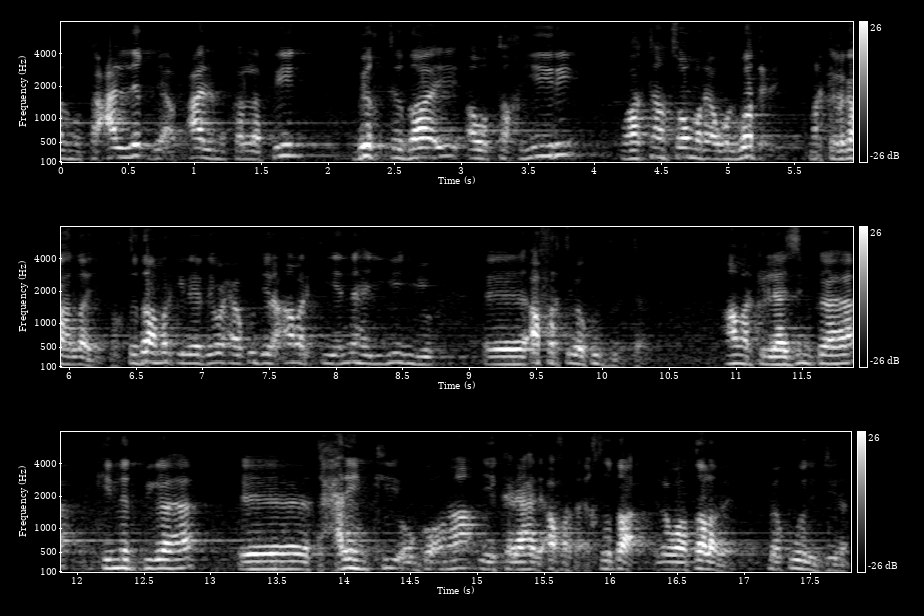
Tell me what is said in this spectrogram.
almutacaliq biafcaali اmukalafiin biاqtidaa'i aw takhyiiri waa tan soo marnay awalwadci markii laga hadlaya iqtidaa markii la waxaa ku jira amarkii iyo nahyigii iyo afartii baa ku jirta. Amarkii laazimka ahaa kii nadbiga ahaa taxriimkii oo go-naa iyo karaahadii afarta iqtidaa ila waa dalabe baa ku wada jira.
